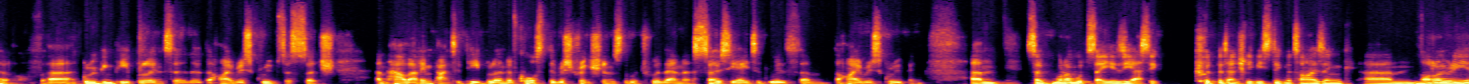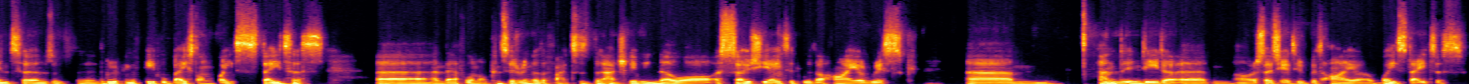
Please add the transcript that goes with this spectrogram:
of uh, grouping people into the, the high risk groups as such and how that impacted people, and of course the restrictions which were then associated with um, the high risk grouping. Um, so, what I would say is yes, it could potentially be stigmatizing, um, not only in terms of the, the, grouping of people based on weight status, uh, and therefore not considering other factors that actually we know are associated with a higher risk um, and indeed uh, um, are associated with higher weight status,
